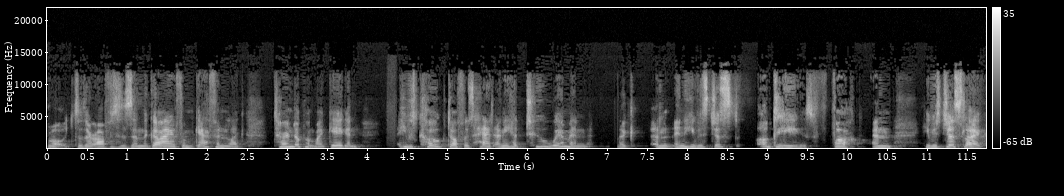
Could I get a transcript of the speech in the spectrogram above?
brought to their offices. And the guy from Geffen like turned up at my gig and he was coked off his head and he had two women like and, and he was just ugly as fuck. And he was just like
